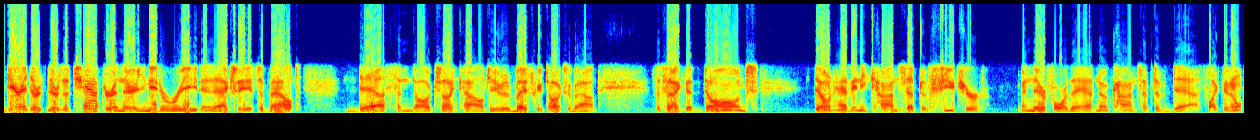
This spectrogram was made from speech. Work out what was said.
Gary, there, there's a chapter in there you need to read, and actually it's about death and dog psychology. But it basically talks about the fact that dogs don't have any concept of future, and therefore they have no concept of death. Like they don't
